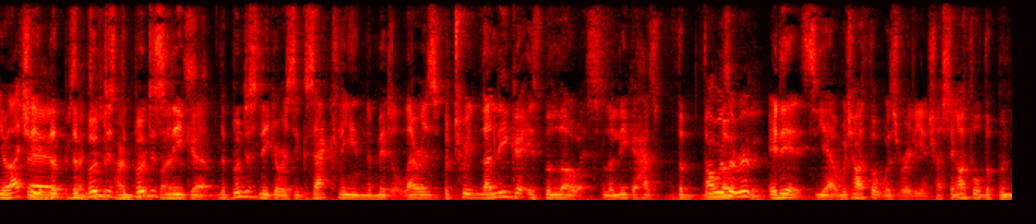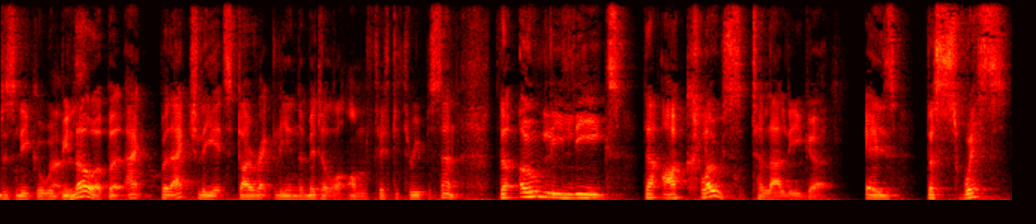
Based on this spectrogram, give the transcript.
You know, actually, the, the, Bundes, the Bundesliga, the Bundesliga is exactly in the middle. There is between La Liga is the lowest. La Liga has the, the Oh, is it really? It is, yeah, which I thought was really interesting. I thought the Bundesliga would That be is. lower, but ac- but actually, it's directly in the middle on fifty three percent. The only leagues that are close to La Liga is the Swiss.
